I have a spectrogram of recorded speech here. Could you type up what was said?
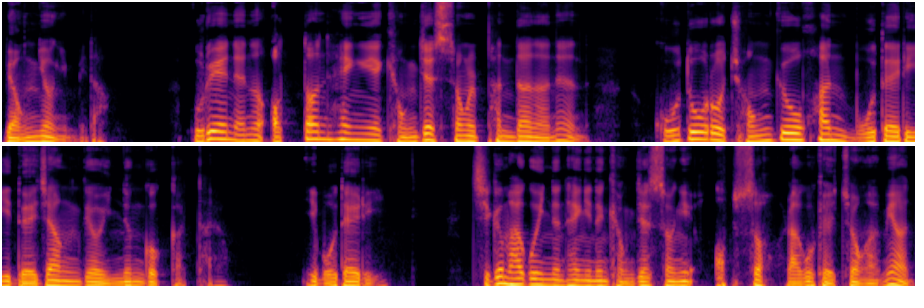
명령입니다. 우리의 뇌는 어떤 행위의 경제성을 판단하는 고도로 정교한 모델이 내장되어 있는 것 같아요. 이 모델이 지금 하고 있는 행위는 경제성이 없어 라고 결정하면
